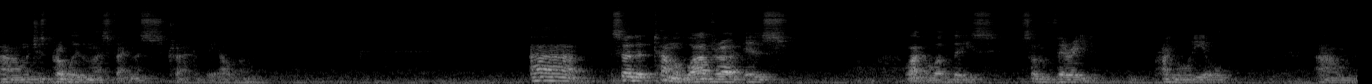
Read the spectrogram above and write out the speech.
um, which is probably the most famous track of the album. Uh, so the Tá Mo Mhadra is, like a lot of these, sort of very primordial, um,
